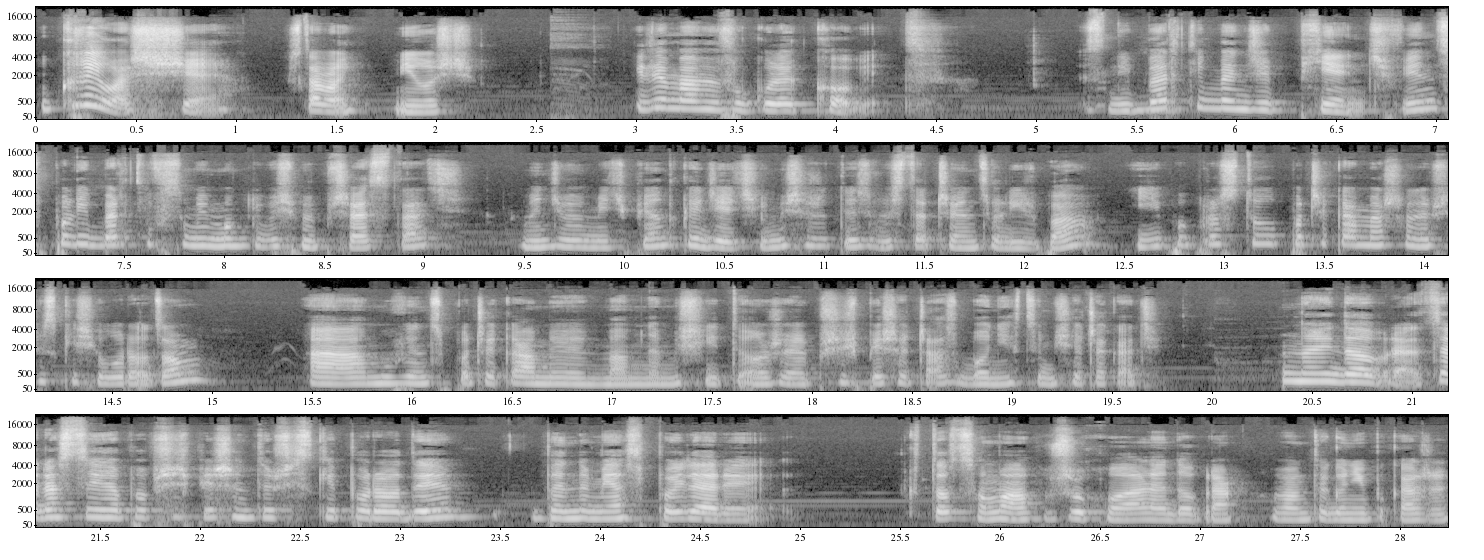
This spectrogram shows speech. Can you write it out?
Ukryłaś się! Wstawaj, miłość. Ile mamy w ogóle kobiet? Z Liberty będzie 5, więc po Liberty w sumie moglibyśmy przestać. Będziemy mieć piątkę dzieci. Myślę, że to jest wystarczająca liczba. I po prostu poczekamy, aż one wszystkie się urodzą. A mówiąc poczekamy, mam na myśli to, że przyspieszę czas, bo nie chce mi się czekać. No i dobra, teraz to ja poprzyspieszę te wszystkie porody. Będę miała spoilery, kto co ma w brzuchu, ale dobra, wam tego nie pokażę.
